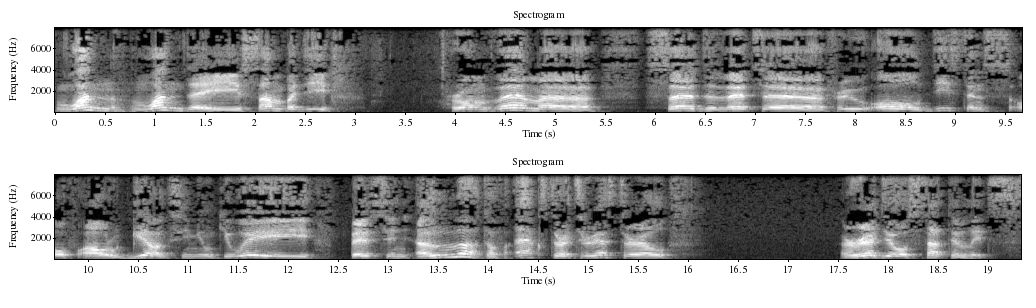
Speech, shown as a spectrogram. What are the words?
One one day somebody from them uh, said that uh, through all distance of our galaxy Milky Way passing a lot of extraterrestrial radio satellites.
